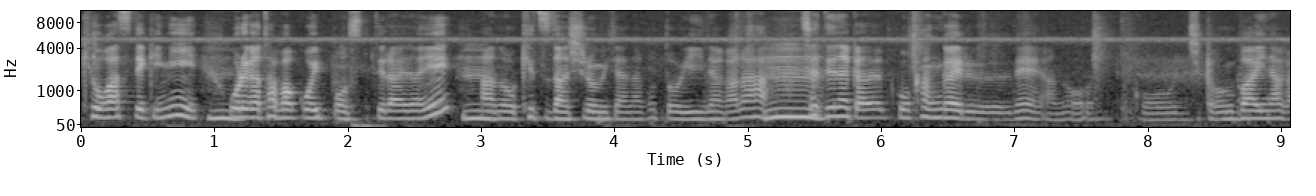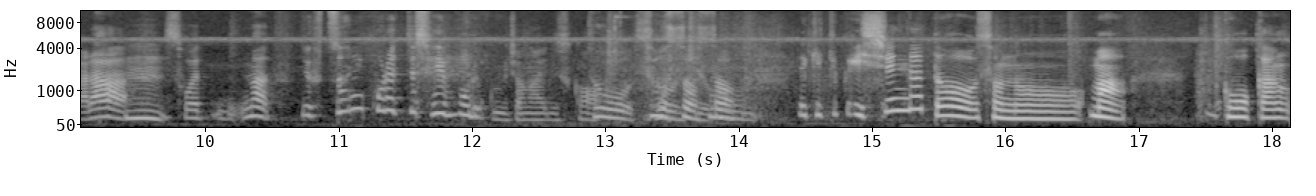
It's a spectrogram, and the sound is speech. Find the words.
強圧的に、うん。俺がタバコ一本吸ってる間に、うん。あの決断しろみたいなことを言いながら、うん。そうやってなんかこう考えるねあのこう時間を奪いながら、うん。そうやってまあで普通にこれって性暴力じゃないですか。そうそうそうそう。で結局一審だとそのまあ強姦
